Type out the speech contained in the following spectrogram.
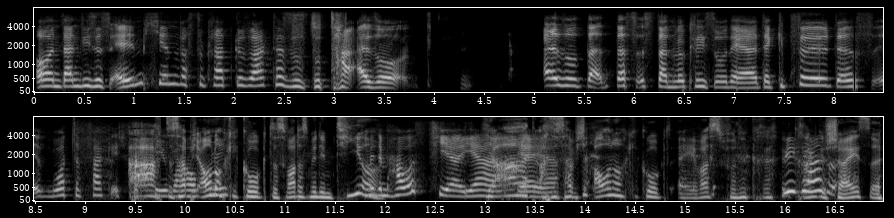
Und dann dieses Elmchen, was du gerade gesagt hast, ist total, also, also da, das ist dann wirklich so der, der Gipfel des äh, What the fuck, ich Ach, das habe ich auch noch nicht. geguckt. Das war das mit dem Tier. Mit dem Haustier, ja. ja, ja, ach, ja. das habe ich auch noch geguckt. Ey, was für eine kr Wie kranke. Scheiße.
